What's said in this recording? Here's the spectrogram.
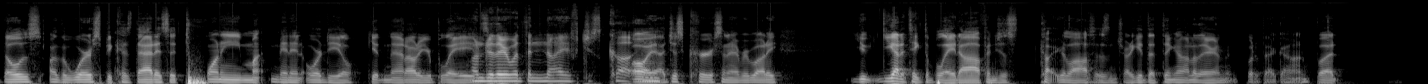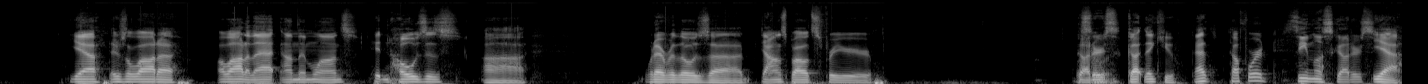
Those are the worst because that is a 20 minute ordeal getting that out of your blade under there with the knife, just cut. oh yeah, just cursing everybody. You you got to take the blade off and just cut your losses and try to get that thing out of there and then put it back on. But yeah, there's a lot of a lot of that on them lawns. Hitting hoses, uh whatever those uh downspouts for your Gutters. Gut, thank you. That's a tough word. Seamless gutters. Yeah,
